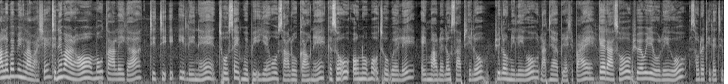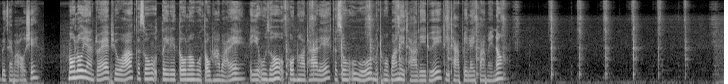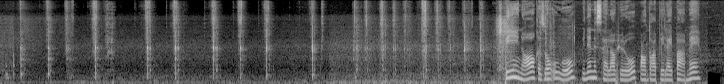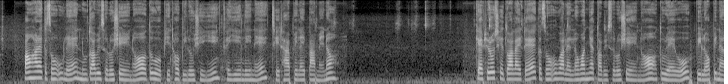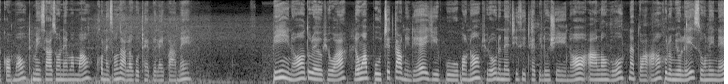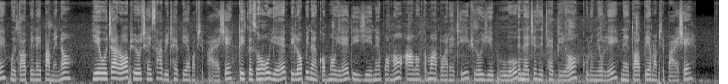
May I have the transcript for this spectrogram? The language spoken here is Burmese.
အားလုံးပဲမင်္ဂလာပါရှင်ဒီနေ့မှာတော့မုတ်သားလေးကជីជីအီအီလေးနဲ့ချိုးစိတ်မှွေပြီးအရန်ကိုစားလို့ကောင်းတဲ့ကစုံဥအုံတို့မုတ်အချိုပွဲလေးအိမ်မောက်လည်းလှုပ်စားဖြစ်လို့ပြုလုပ်နေလေးကိုလာမျှပြရဖြစ်ပါတယ်ကဲဒါဆိုဖြွဲဝီဒီယိုလေးကိုအဆုံးတက်ထိလိုက်ချစ်ပေးကြပါအောင်ရှင်မုံလို့ရန်အတွက်ဖြိုးကကစုံအသေးလေး၃လုံးကိုတုံထားပါတယ်အရင်ဦးဆုံးအဖို့နှွားထားတဲ့ကစုံဥကိုမထွန်ပါနေထားလေးတွေလှီထားပေးလိုက်ပါမယ်နော် ပြီးရင်တော့ကစုံဥကိုမိနစ်20လောက်ဖြို့တော့ပေါင်းသွားပေးလိုက်ပါမယ်။ပေါင်းထားတဲ့ကစုံဥလည်းနူးသွားပြီဆိုလို့ရှိရင်တော့သူ့ကိုပြင်ထုတ်ပြီးလို့ရှိရင်ခရင်လေးနဲ့ခြေထားပေးလိုက်ပါမယ်နော်။ကဲဖြို့လို့ခြေသွားလိုက်တဲ့ကစုံဥကလည်းလုံးဝညက်သွားပြီဆိုလို့ရှိရင်တော့သူ့ရဲ့ကိုပီလောပိနတ်ကောမောင်ထမင်းစားစွန်းနဲ့မမောင်ခုနှစ်စွန်းစာလောက်ကိုထည့်ပေးလိုက်ပါမယ်။ ပြီးရင်တော့သူ့ရဲ့ဖြိုးကလုံးဝပူချစ်တောက်နေတဲ့ရေပူကိုပေါ့နော်ဖြိုးတို့နည်းနည်းချစ်စီထည့်ပြီးလို့ရှိရင်တော့အားလုံးကိုနှက်သွားအောင်ခုလိုမျိုးလေးဇုံလေးနဲ့မှွေသွားပေးလိုက်ပါမယ်နော်ရေကိုကြတော့ဖြိုးတို့ချိန်ဆပြီးထည့်ပေးရမှာဖြစ်ပါရဲ့ရှင်ဒီကစုံအုပ်ရဲ့ဘီလောပိနန်ကောမုတ်ရဲ့ဒီရေနဲ့ပေါ့နော်အားလုံးတမသွားတဲ့အထိဖြိုးတို့ရေပူကိုနည်းနည်းချစ်စီထည့်ပြီးတော့ခုလိုမျိုးလေးနှက်သွားပေးရမှာဖြစ်ပါရဲ့ရှင်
